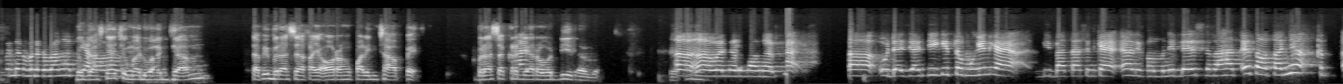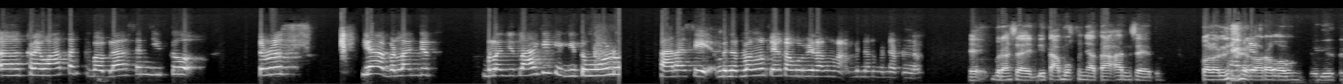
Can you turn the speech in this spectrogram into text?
Bener-bener banget tugasnya ya tugasnya cuma dua jam tapi berasa kayak orang paling capek. Berasa kerja rodi tau uh, uh, bener banget uh, udah janji gitu mungkin kayak dibatasin kayak eh lima menit deh istirahat. Eh tau taunya ke, uh, kelewatan kebablasan gitu. Terus ya berlanjut berlanjut lagi kayak gitu mulu. Parah sih bener banget yang kamu bilang mak. Bener bener bener. Eh, berasa ditabuk kenyataan saya tuh kalau lihat orang ngomong gitu.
